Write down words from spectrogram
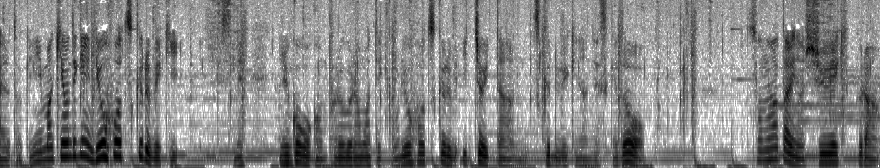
えるときに、まあ、基本的に両方作るべきですね。準広告もプログラマティックも両方作る一長一短作るべきなんですけどそのあたりの収益プラン、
